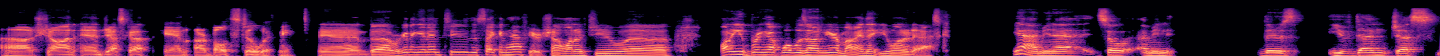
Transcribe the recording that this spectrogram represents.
Uh, Sean and Jessica and are both still with me, and uh, we're going to get into the second half here. Sean, why don't you uh, why don't you bring up what was on your mind that you wanted to ask? Yeah, I mean, uh, so I mean, there's you've done just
